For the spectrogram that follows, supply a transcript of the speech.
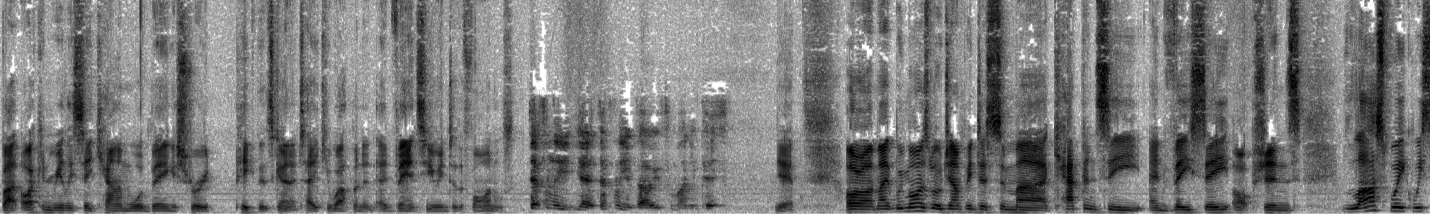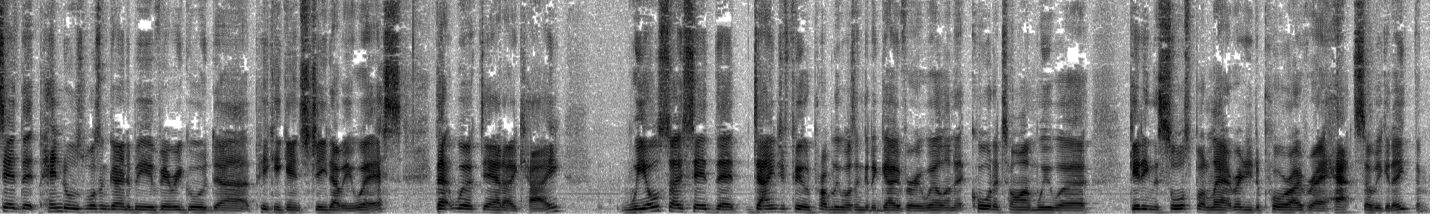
but I can really see Callan Ward being a shrewd pick that's going to take you up and advance you into the finals. Definitely, yeah, definitely a value for money pick. Yeah. All right, mate. We might as well jump into some uh, captaincy and VC options last week we said that Pendles wasn't going to be a very good uh, pick against GWS. That worked out okay. We also said that Dangerfield probably wasn't going to go very well, and at quarter time we were getting the sauce bottle out ready to pour over our hats so we could eat them.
